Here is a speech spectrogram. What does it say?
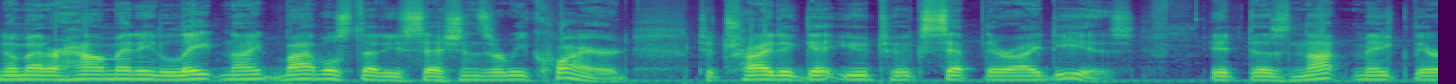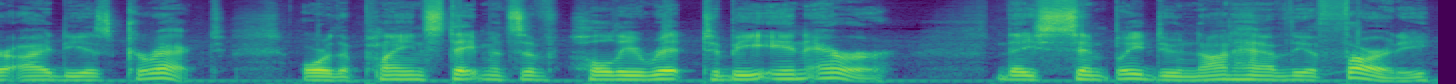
no matter how many late night Bible study sessions are required to try to get you to accept their ideas, it does not make their ideas correct, or the plain statements of Holy Writ to be in error. They simply do not have the authority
